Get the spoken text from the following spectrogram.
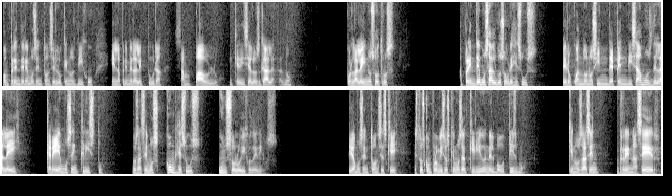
comprenderemos entonces lo que nos dijo en la primera lectura San Pablo y que dice a los Gálatas, ¿no? Por la ley nosotros aprendemos algo sobre Jesús, pero cuando nos independizamos de la ley, creemos en Cristo, nos hacemos con Jesús un solo Hijo de Dios. Digamos entonces que estos compromisos que hemos adquirido en el bautismo, que nos hacen renacer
